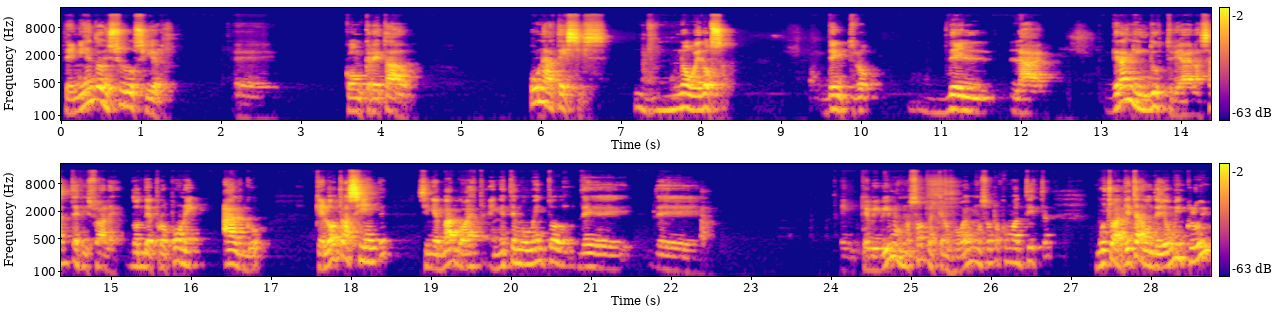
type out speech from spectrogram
Teniendo en su dossier eh, concretado una tesis novedosa dentro de la gran industria de las artes visuales donde propone algo que lo trasciende, sin embargo, en este momento de, en que vivimos nosotros, que nos movemos nosotros como artistas, muchos artistas donde yo me incluyo,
